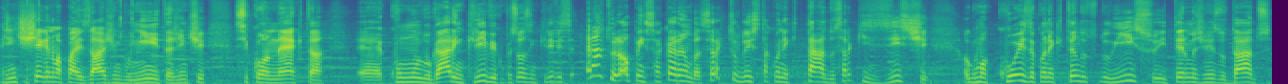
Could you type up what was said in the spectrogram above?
a gente chega numa paisagem bonita, a gente se conecta é, com um lugar incrível, com pessoas incríveis, é natural pensar: caramba, será que tudo isso está conectado? Será que existe alguma coisa conectando tudo isso em termos de resultados?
